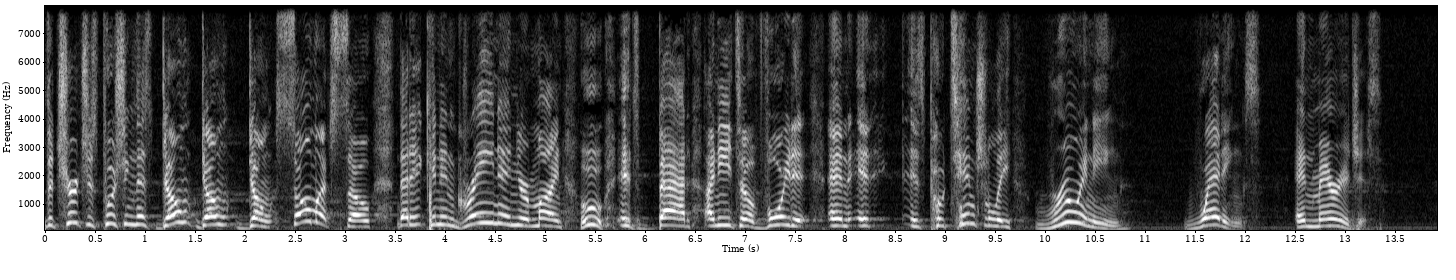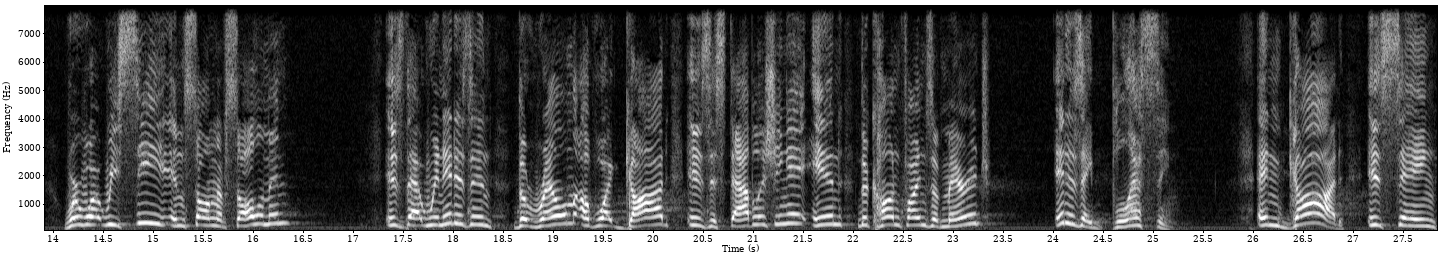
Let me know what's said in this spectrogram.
the church is pushing this don't, don't, don't, so much so that it can ingrain in your mind, ooh, it's bad, I need to avoid it. And it is potentially ruining weddings and marriages. Where what we see in Song of Solomon is that when it is in the realm of what God is establishing it in the confines of marriage, it is a blessing. And God is saying,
